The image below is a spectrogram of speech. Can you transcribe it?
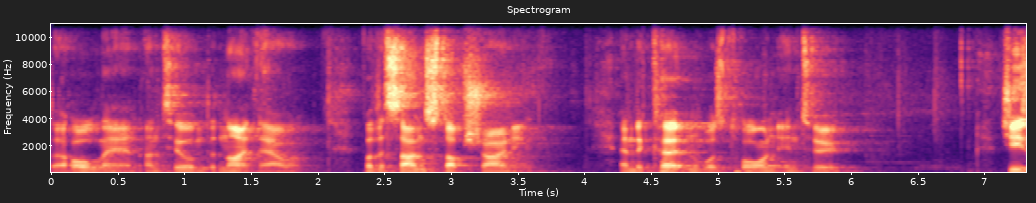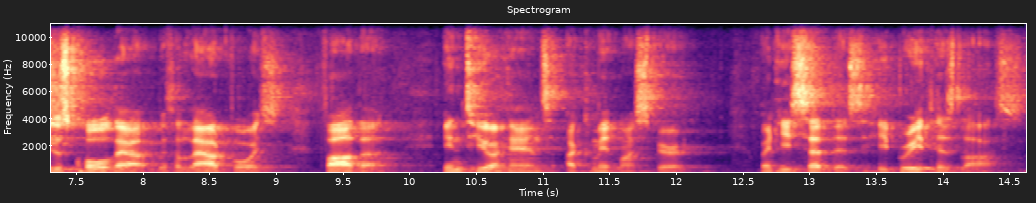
the whole land until the ninth hour, for the sun stopped shining, and the curtain was torn in two. Jesus called out with a loud voice, Father, into your hands I commit my spirit. When he said this, he breathed his last.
